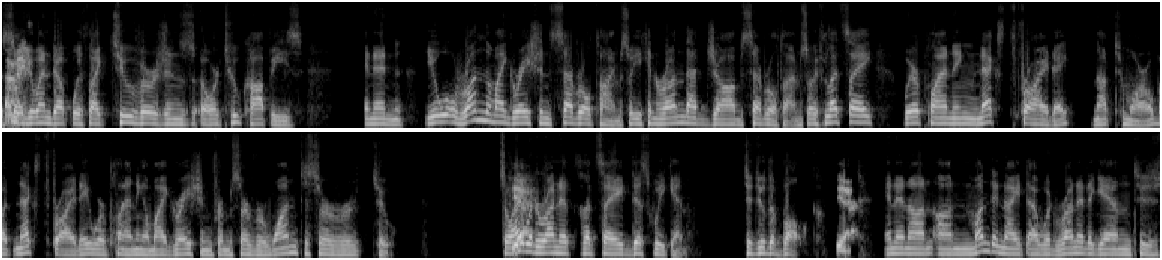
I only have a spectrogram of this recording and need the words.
so you end up with like two versions or two copies, and then you will run the migration several times. So you can run that job several times. So if let's say we're planning next Friday, not tomorrow, but next Friday, we're planning a migration from server one to server two. So I would run it, let's say, this weekend to do the bulk. Yeah. And then on on Monday night, I would run it again to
